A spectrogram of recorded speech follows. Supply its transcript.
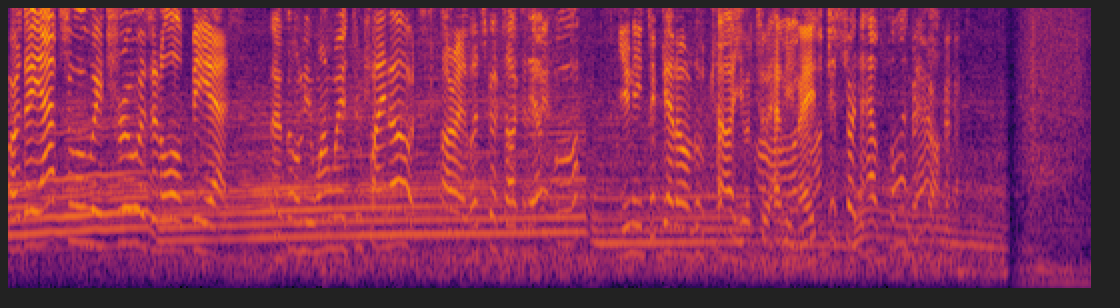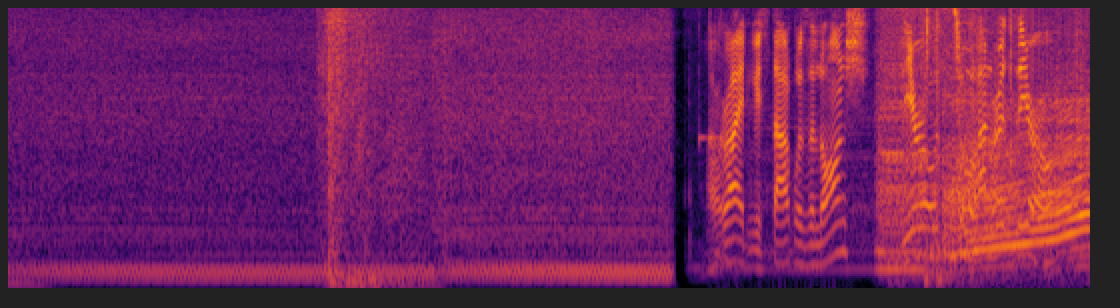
are they absolutely true? Is it all BS? There's only one way to find out. All right, let's go talk to them. You need to get out of the car. You're too oh, heavy, mate. I'm just starting to have fun now. All right, we start with the launch. Zero, 200, zero.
